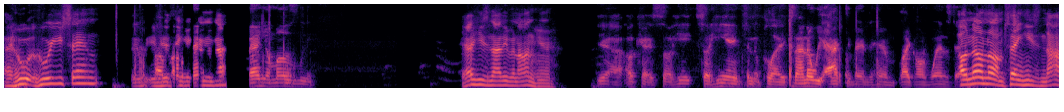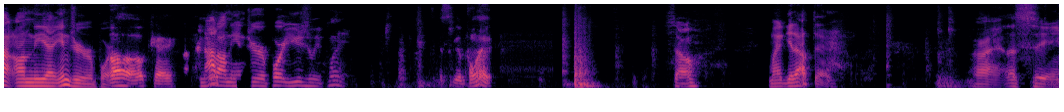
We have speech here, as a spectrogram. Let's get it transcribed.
And who who are you saying? Is if you coming back? Manuel Moseley. Yeah, he's not even on here. Yeah, okay. So he so he ain't finna play because I know we activated him like on Wednesday. Oh no, no, I'm saying he's not on the uh, injury report. Oh, okay. If you're not on the injury report. You're usually playing. That's a good point. So might get out there. All right, let's see.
